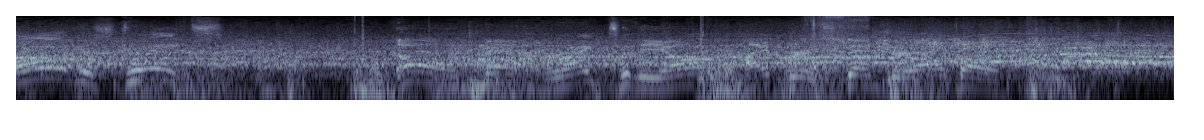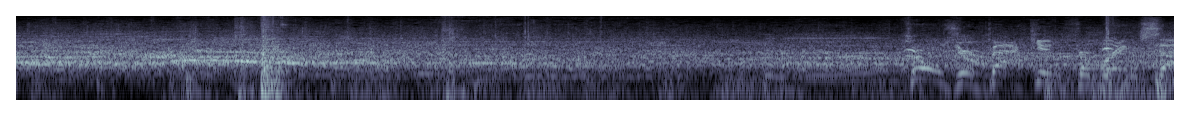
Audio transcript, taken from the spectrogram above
all restraints. Oh, man, right to the arm. Hyperextend your elbow. Back in from ringside.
